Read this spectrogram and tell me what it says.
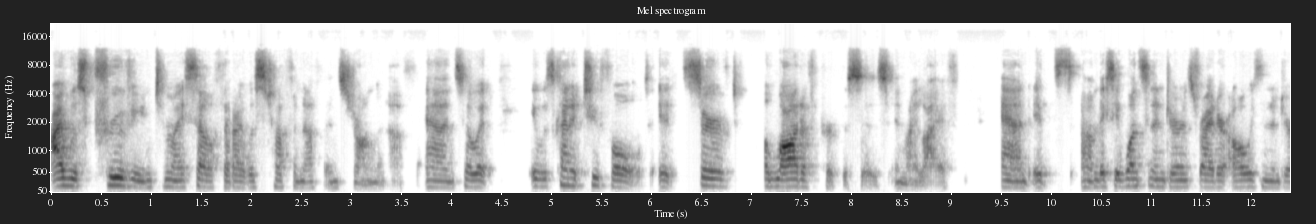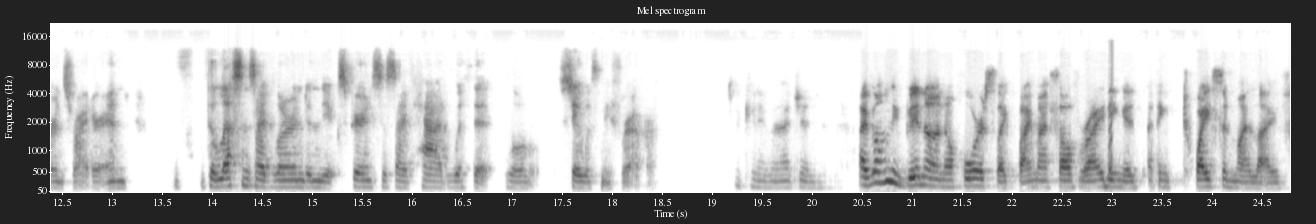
I was proving to myself that I was tough enough and strong enough. And so it it was kind of twofold. It served a lot of purposes in my life. And it's um, they say once an endurance rider, always an endurance rider. And the lessons I've learned and the experiences I've had with it will stay with me forever. I can imagine. I've only been on a horse like by myself riding it, I think twice in my life.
